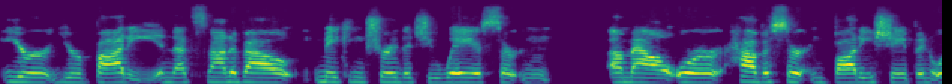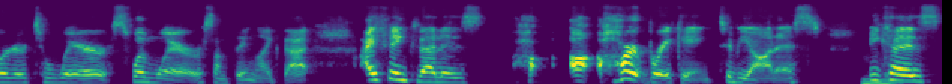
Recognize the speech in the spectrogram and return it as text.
your your body and that's not about making sure that you weigh a certain amount or have a certain body shape in order to wear swimwear or something like that i think that is uh, heartbreaking to be honest mm-hmm. because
